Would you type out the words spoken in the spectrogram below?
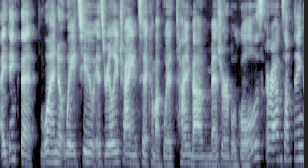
I think that one way too is really trying to come up with time bound measurable goals around something.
